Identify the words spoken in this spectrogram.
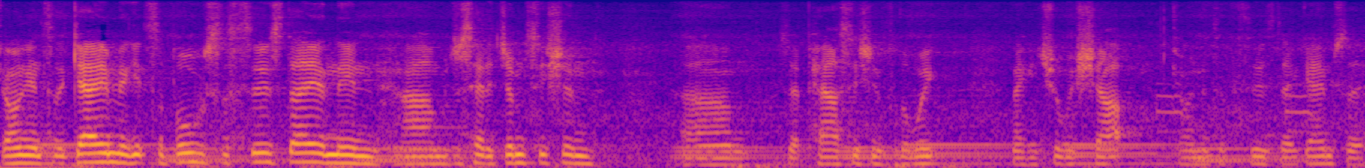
going into the game against the Bulls this Thursday, and then um, we just had a gym session, um, it was a power session for the week, making sure we're sharp going into the Thursday game. So, yeah,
